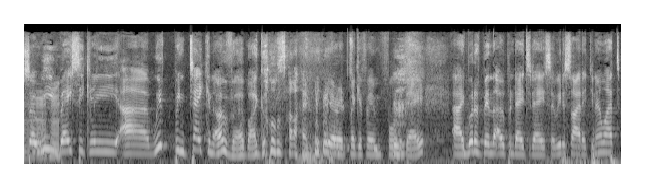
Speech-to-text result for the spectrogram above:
So we basically, uh, we've been taken over by Girls High here at Big FM for the day. Uh, it would have been the open day today, so we decided, you know what?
